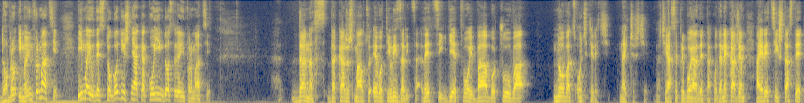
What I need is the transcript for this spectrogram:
Dobro, imaju informacije. Imaju desetogodišnjaka koji im dostavljaju informacije. Danas, da kažeš malcu, evo ti lizalica, reci gdje tvoj babo čuva novac, on će ti reći. Najčešće. Znači ja se pribojam da je tako. Da ne kažem, aj reci šta ste,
